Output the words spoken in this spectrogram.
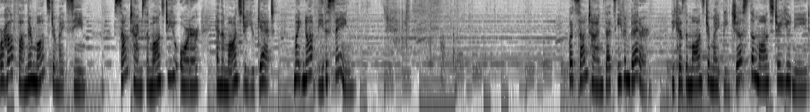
or how fun their monster might seem. Sometimes the monster you order and the monster you get might not be the same. But sometimes that's even better because the monster might be just the monster you need.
